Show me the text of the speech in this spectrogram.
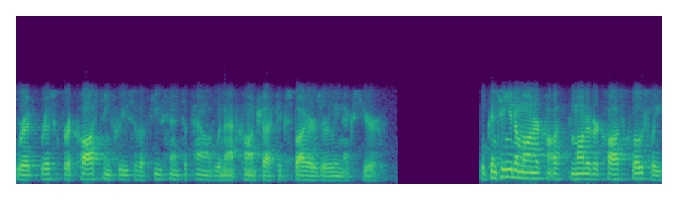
we're at risk for a cost increase of a few cents a pound when that contract expires early next year. We'll continue to monitor costs closely,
